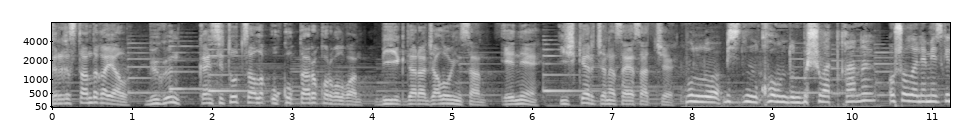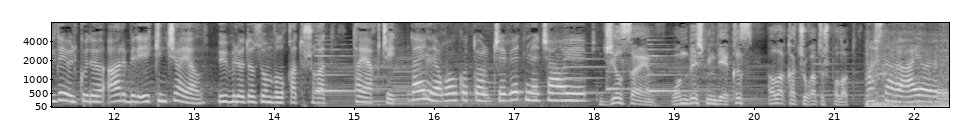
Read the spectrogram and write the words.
кыргызстандык аял. Бүгүн конституциялык укуктары корголгон. Бийик даражалуу инсан эне ишкер жана саясатчы. Бул биздин коомдун бышып атканы. Ошол эле мезгилде өлкөдө ар бир экинчи аял үй бүлөдө зомбулукка тушугат таяк жейт. Мындай эле кол көтөрүп же бетиме чабып жыл сайын он беш миңдей кыз ала качууга туш болот. Машинага аябай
